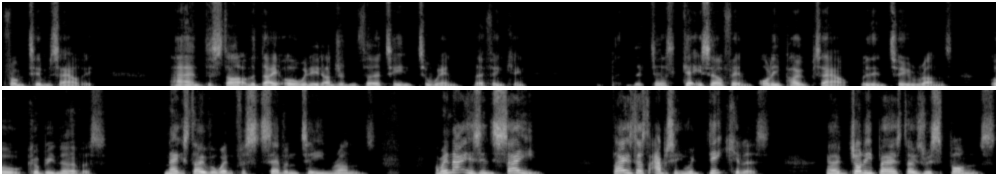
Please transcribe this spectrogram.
from Tim Southee. And the start of the day, oh, we need 113 to win, they're thinking. Just get yourself in. Ollie Pope's out within two runs. Oh, could be nervous. Next over went for 17 runs. I mean, that is insane. That is just absolutely ridiculous. You know, Jonny Bairstow's response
